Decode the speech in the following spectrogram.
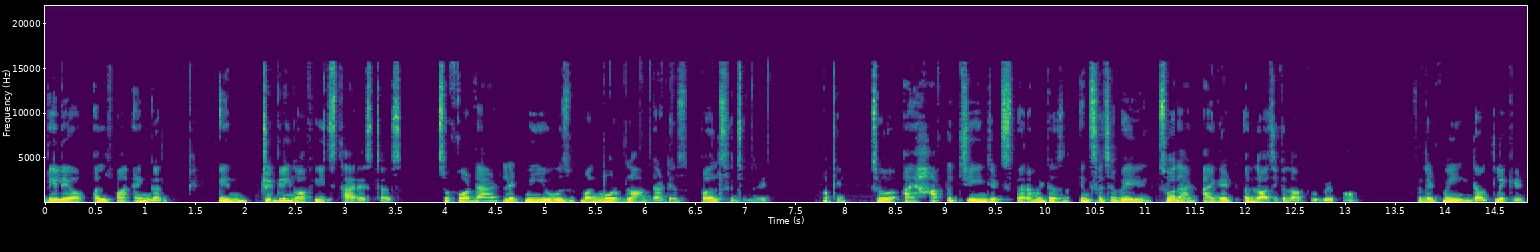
delay of alpha angle in triggering of each thyristors. So for that, let me use one more block that is pulse generator. Okay, so I have to change its parameters in such a way so that I get a logical output waveform. So let me double click it.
